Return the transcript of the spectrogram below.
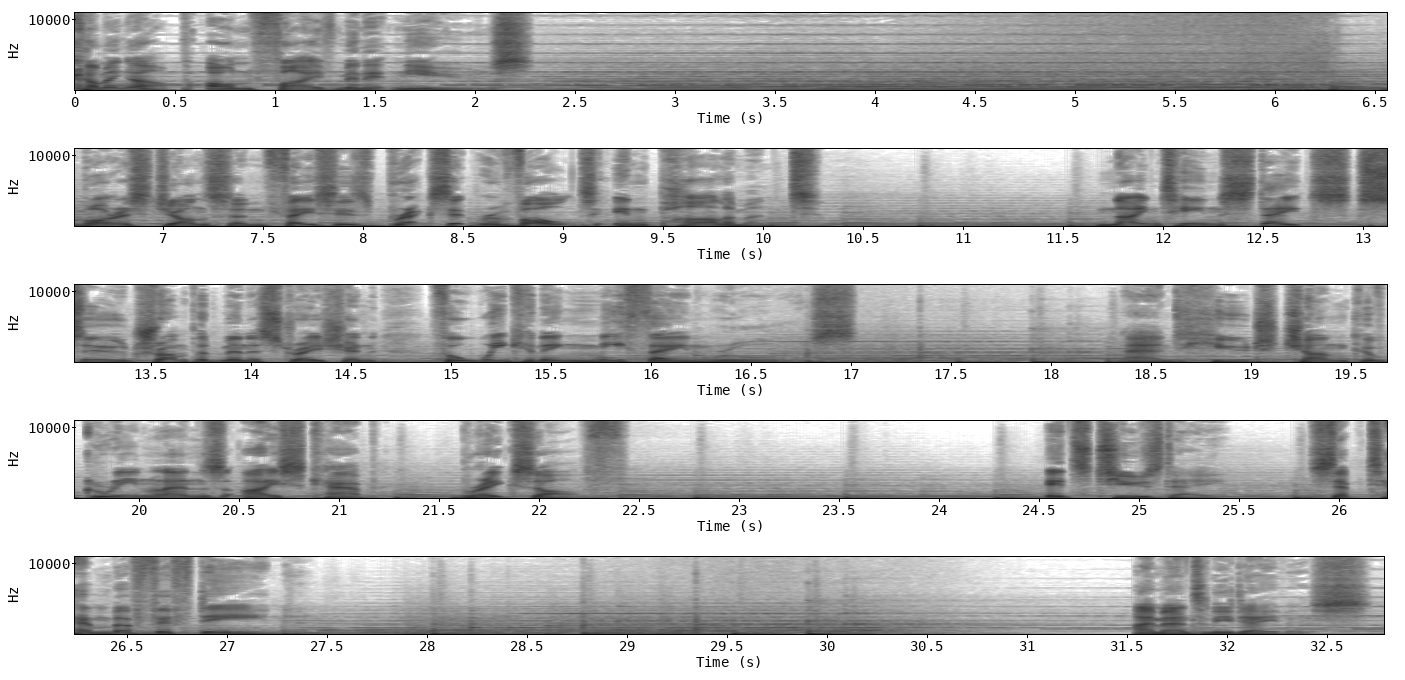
Coming up on 5 Minute News. Boris Johnson faces Brexit revolt in Parliament. 19 states sue Trump administration for weakening methane rules. And huge chunk of Greenland's ice cap breaks off. It's Tuesday, September 15. I'm Anthony Davis.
